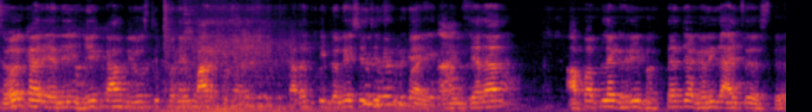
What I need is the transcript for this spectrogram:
सहकार्याने. हे काम व्यवस्थितपणे पार पडतं कारण ती गणेशाची कृपा आहे. कारण त्याला आपापल्या घरी भक्तांच्या घरी जायचं असतं.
